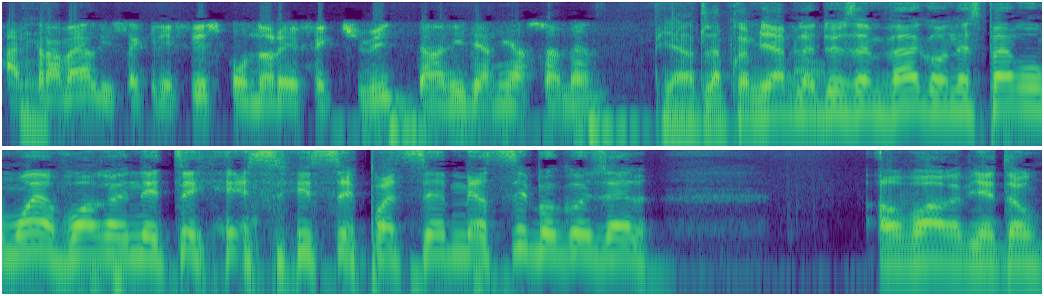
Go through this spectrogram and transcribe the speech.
à travers les sacrifices qu'on aurait effectués dans les dernières semaines. Puis entre la première et la deuxième vague, on espère au moins avoir un été, si c'est possible. Merci beaucoup, Gilles. Au revoir, à bientôt.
